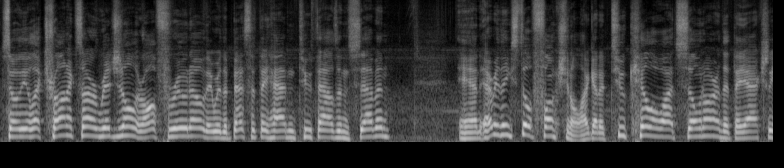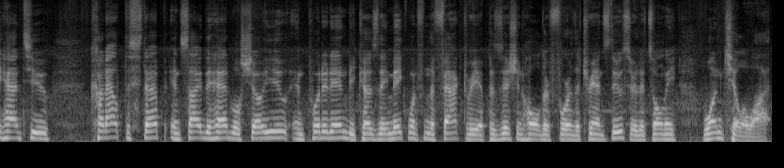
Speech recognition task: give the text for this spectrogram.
So the electronics are original, they're all Furuno. They were the best that they had in 2007. And everything's still functional. I got a two kilowatt sonar that they actually had to cut out the step inside the head we'll show you and put it in because they make one from the factory a position holder for the transducer that's only one kilowatt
